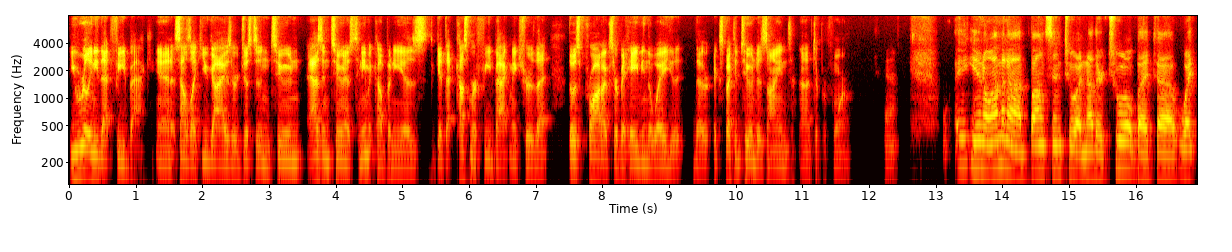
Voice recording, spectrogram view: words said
you really need that feedback. And it sounds like you guys are just in tune, as in tune as Tnemec Company is to get that customer feedback, make sure that those products are behaving the way that they're expected to and designed uh, to perform. Yeah. You know, I'm going to bounce into another tool, but uh, what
